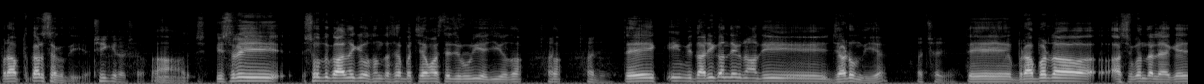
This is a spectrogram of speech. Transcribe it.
ਪ੍ਰਾਪਤ ਕਰ ਸਕਦੀ ਹੈ। ਠੀਕ ਹੈ ਡਾਕਟਰ ਹਾਂ ਇਸ ਲਈ ਸ਼ੁੱਧ ਗਾਂ ਦੇ ਘਿਓ ਤੁਹਾਨੂੰ ਦੱਸਿਆ ਬੱਚਿਆਂ ਵਾਸਤੇ ਜ਼ਰੂਰੀ ਹੈ ਜੀ ਉਹਦਾ। ਹਾਂਜੀ। ਤੇ ਇੱਕ ਵਿਦਾਰੀ ਕੰਦੇ ਨਾਂ ਦੀ ਜੜ ਹੁੰਦੀ ਹੈ। ਅੱਛਾ ਜੀ। ਤੇ ਬਰਾਬਰ ਦਾ ਅਸ਼ਗੰਧ ਲੈ ਕੇ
